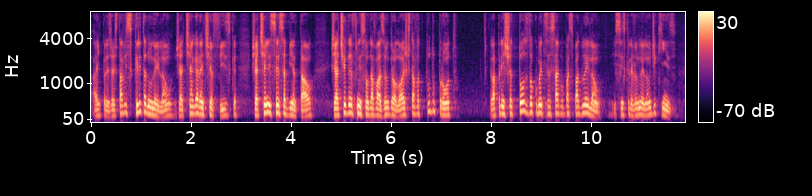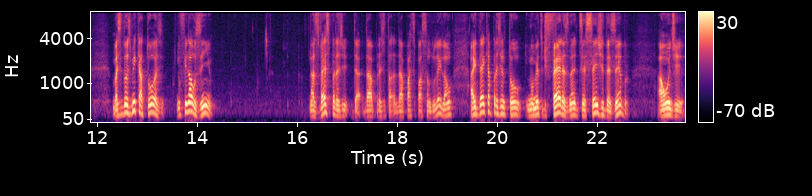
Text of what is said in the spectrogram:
a empresa já estava inscrita no leilão, já tinha garantia física, já tinha licença ambiental, já tinha definição da vazão hidrológica, estava tudo pronto. Ela preenchia todos os documentos necessários para participar do leilão e se inscreveu no leilão de 15. Mas em 2014, no finalzinho, nas vésperas de, da, da, da, participação do leilão, a ideia que apresentou, em momento de férias, né, 16 de dezembro, aonde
